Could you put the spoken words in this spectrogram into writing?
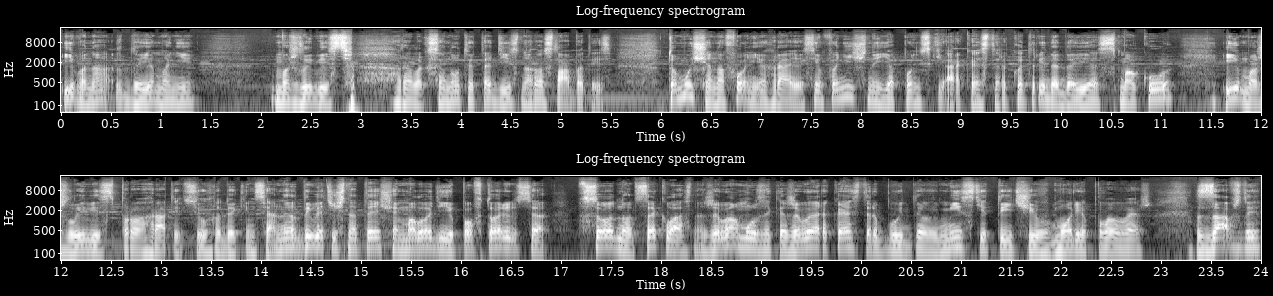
і вона дає мені можливість релаксанути та дійсно розслабитись. Тому що на фоні грає симфонічний японський оркестр, котрий додає смаку і можливість програти цю гру до кінця. Не дивлячись на те, що мелодії повторюються, все одно це класно. Жива музика, живий оркестр, будь-де в місті ти чи в морі пливеш. Завжди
